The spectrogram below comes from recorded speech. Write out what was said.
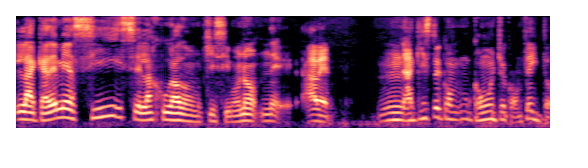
la academia sí se la ha jugado muchísimo. No, a ver, mm, aquí estoy con, mucho conflicto.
